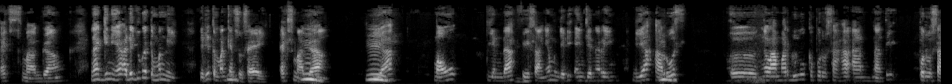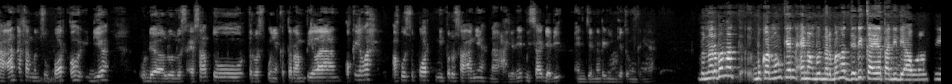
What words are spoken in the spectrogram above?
ex magang, nah gini ya, ada juga temen nih. Jadi teman kan Susei, ex magang, Hmm. dia mau pindah visanya menjadi engineering. Dia harus eh, ngelamar dulu ke perusahaan. Nanti perusahaan akan mensupport. Oh dia udah lulus S1, terus punya keterampilan. Oke lah, aku support nih perusahaannya. Nah akhirnya bisa jadi engineering gitu mungkin ya. Bener banget, bukan mungkin, emang bener banget. Jadi kayak tadi di awal si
